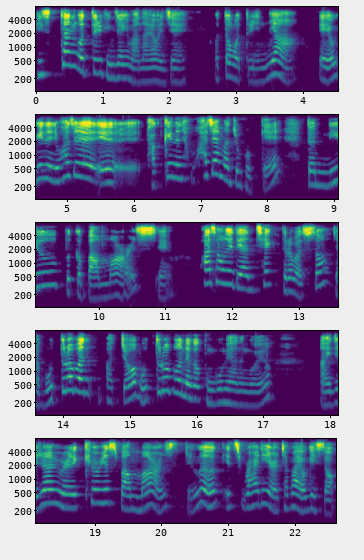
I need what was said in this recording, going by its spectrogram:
비슷한 것들이 굉장히 많아요. 이제 어떤 것들이 있냐? 예, 여기는 화제, 예, 밖에는 화제만 좀 볼게. The New Book About Mars. 예, 화성에 대한 책 들어봤어? 자, 못 들어봤죠? 못 들어본 애가 궁금해하는 거예요. I didn't really curious about Mars. Look, it's right here. 자, 봐, 여기 있어.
